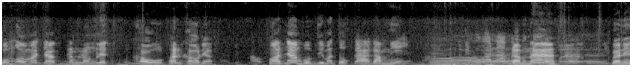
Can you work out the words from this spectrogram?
ผมเออกมาจากน้ำนองเล็กเขาพันเขาเนี่ยพอดย่ามผมสิมันตกกล้าดำนี้เออว่านั่นดำหน้าบันนี้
